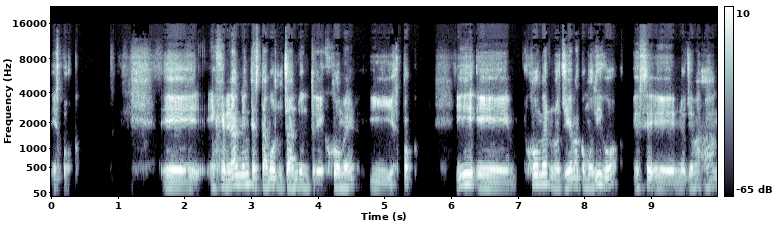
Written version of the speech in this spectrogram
Spock. Eh, en generalmente estamos luchando entre Homer y Spock. Y eh, Homer nos lleva, como digo, ese, eh, nos lleva a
